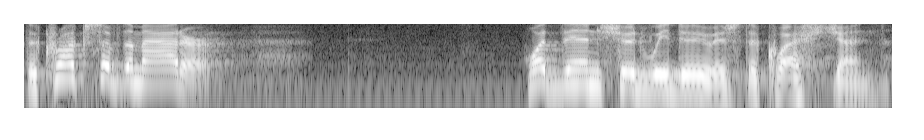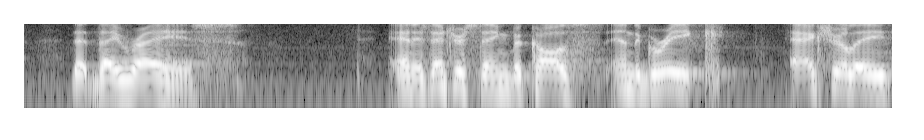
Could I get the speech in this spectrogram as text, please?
the crux of the matter. What then should we do is the question that they raise. And it's interesting because in the Greek, actually,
